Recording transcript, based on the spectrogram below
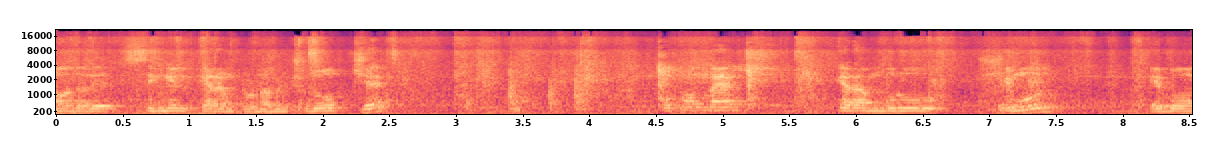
নদলের সিঙ্গেল ক্যারাম টুর্নামেন্ট শুরু হচ্ছে। প্রথম ম্যাচ ক্যারাম গুরু শিমুল এবং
